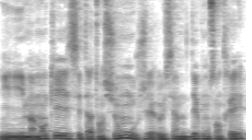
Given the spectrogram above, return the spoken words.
il m'a manqué cette attention où j'ai réussi à me déconcentrer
